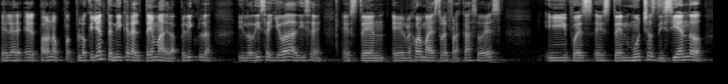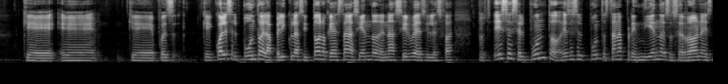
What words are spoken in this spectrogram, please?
el- el- bueno, lo que yo entendí que era el tema de la película. Y lo dice Yoda, dice, este, el mejor maestro del fracaso es. Y pues, este, muchos diciendo que, eh, que pues, que cuál es el punto de la película si todo lo que están haciendo de nada sirve si les fa pues ese es el punto ese es el punto están aprendiendo de sus errores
